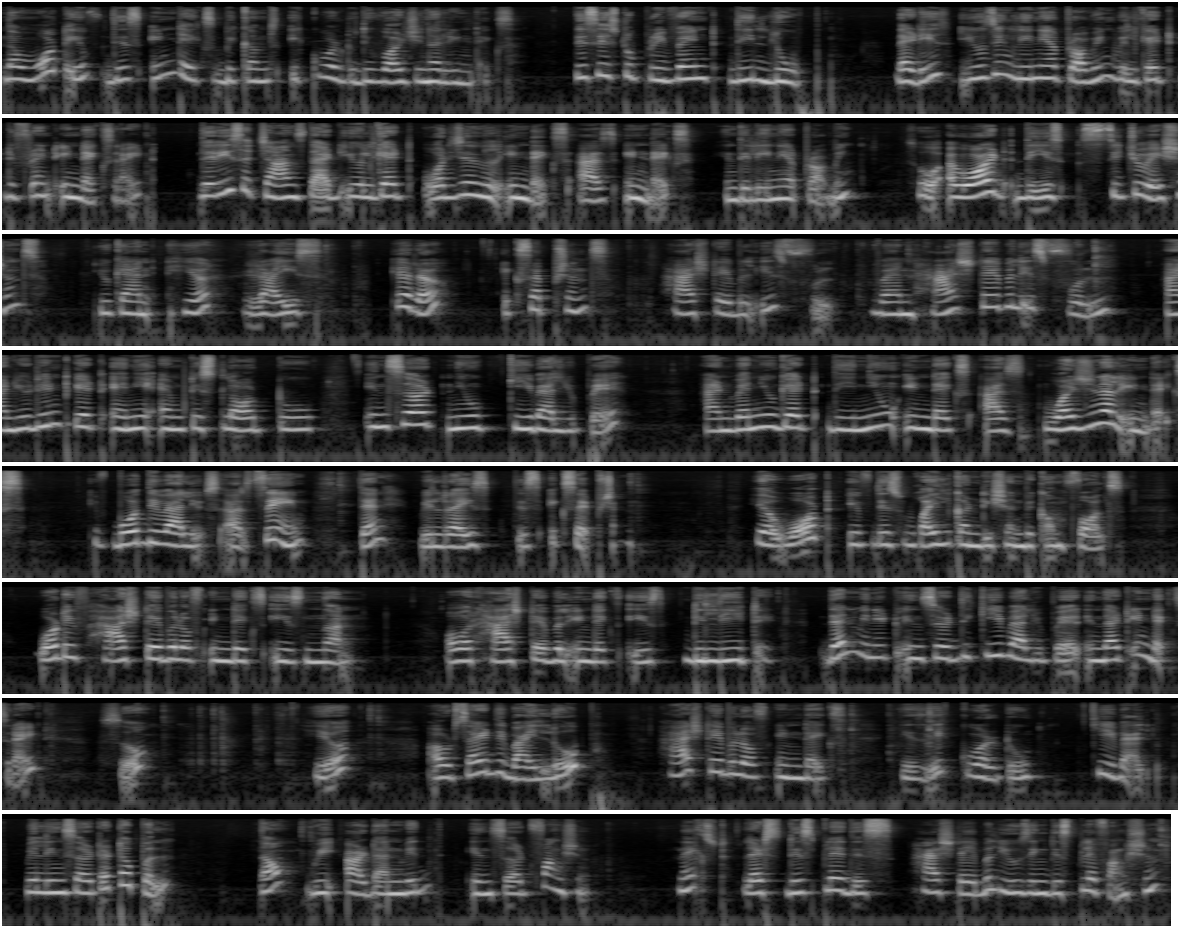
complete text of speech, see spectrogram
Now what if this index becomes equal to the original index? This is to prevent the loop. That is, using linear probing will get different index, right? There is a chance that you will get original index as index in the linear probing. So avoid these situations. You can here rise error exceptions hash table is full. When hash table is full and you didn't get any empty slot to insert new key value pair and when you get the new index as original index if both the values are same then we'll raise this exception. Here what if this while condition become false what if hash table of index is none or hash table index is deleted? Then we need to insert the key value pair in that index, right? So here outside the while loop, hash table of index is equal to key value. We'll insert a tuple. Now we are done with insert function. Next, let's display this hash table using display function.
